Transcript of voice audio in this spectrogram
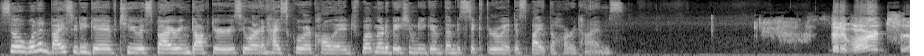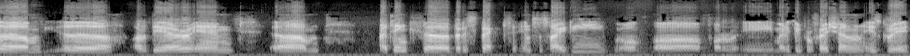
So, what advice would you give to aspiring doctors who are in high school or college? What motivation would you give them to stick through it despite the hard times? The rewards um, uh, are there, and um, I think uh, the respect in society uh, for a medical profession is great.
